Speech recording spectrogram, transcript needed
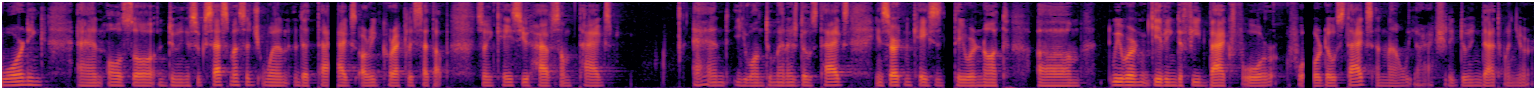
warning and also doing a success message when the tags are incorrectly set up. So in case you have some tags and you want to manage those tags, in certain cases they were not um, we weren't giving the feedback for for those tags and now we are actually doing that when you're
